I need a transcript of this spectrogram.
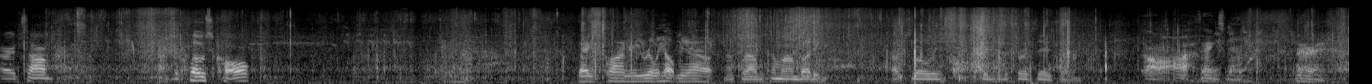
All right, Tom. It's a close call. Thanks, Kleiner. You really helped me out. No problem. Come on, buddy. Up slowly. Get to the first aid zone. Aw, thanks, man. All right.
